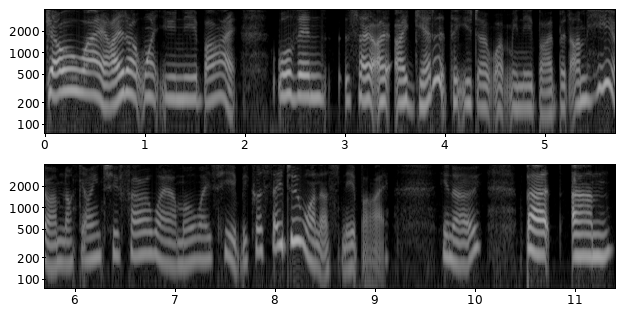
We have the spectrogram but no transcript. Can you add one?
"Go away! I don't want you nearby." Well, then say, I, "I get it that you don't want me nearby, but I'm here. I'm not going too far away. I'm always here because they do want us nearby, you know." But um,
